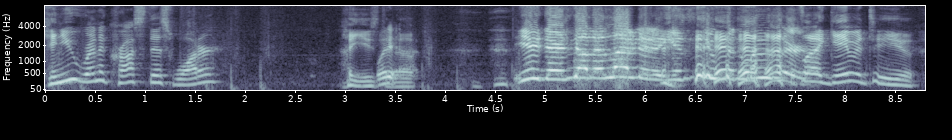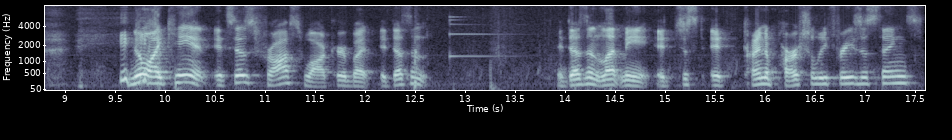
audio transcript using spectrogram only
Can you run across this water? I used What it i- up. You. There's nothing left in it. You stupid loser. That's why I gave it to you. no, I can't. It says Frostwalker, but it doesn't. It doesn't let me. It just. It kind of partially freezes things.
